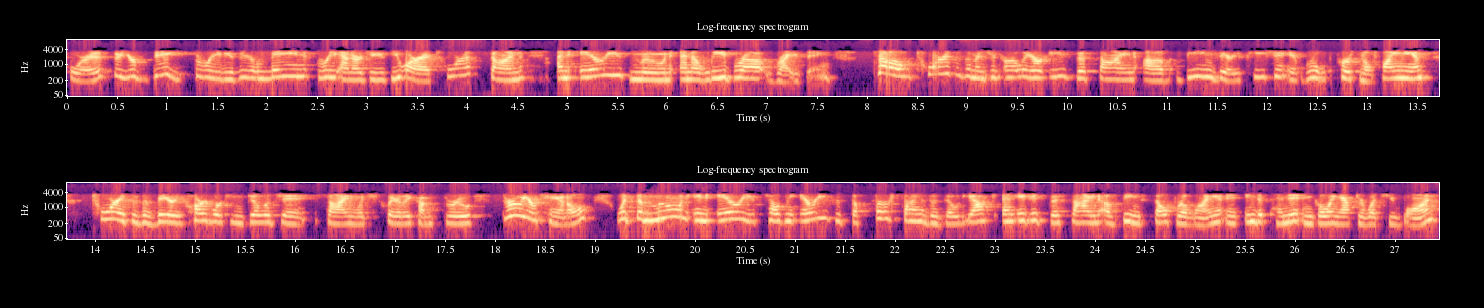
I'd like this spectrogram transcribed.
Taurus. So your big three, these are your main three energies. You are a Taurus sun, an Aries moon, and a Libra rising. So Taurus, as I mentioned earlier, is the sign of being very patient. It rules personal finance. Taurus is a very hardworking, diligent sign, which clearly comes through through your channel. With the moon in Aries tells me Aries is the first sign of the zodiac, and it is the sign of being self-reliant and independent and going after what you want.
